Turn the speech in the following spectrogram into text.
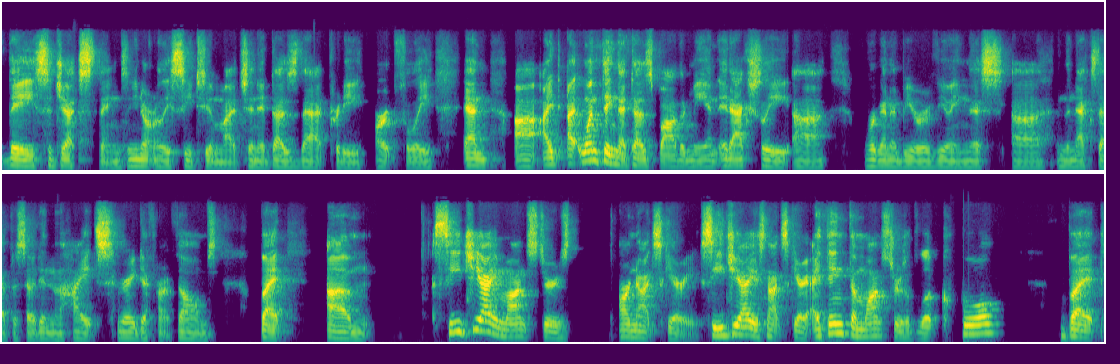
they suggest things and you don't really see too much and it does that pretty artfully and uh I, I one thing that does bother me and it actually uh we're going to be reviewing this uh, in the next episode in the heights very different films. But um, cgi monsters are not scary. Cgi is not scary. I think the monsters look cool but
